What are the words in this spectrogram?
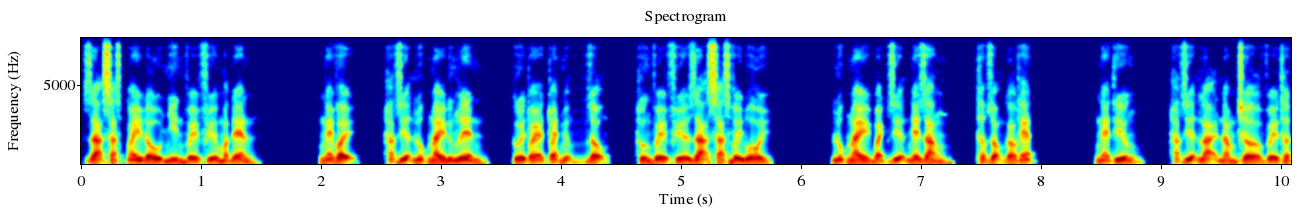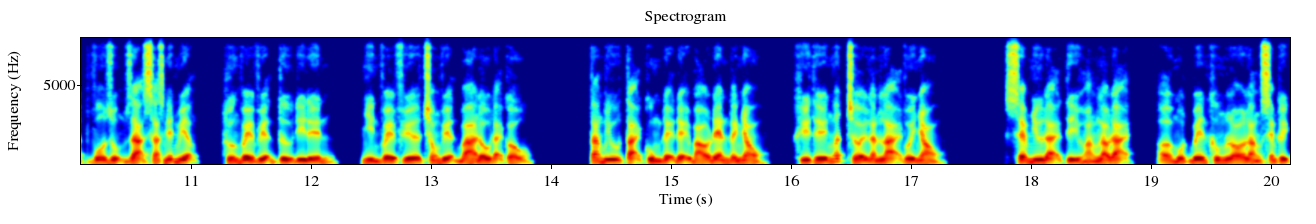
Dạ sạt quay đầu nhìn về phía mặt đen. Ngay vậy hát diện lúc này đứng lên, cười toe toét miệng rộng, hướng về phía dạ sạt vây đôi lúc này bạch diện nghe răng, thấp giọng gào thét. Nghe tiếng hát diện lại nằm trở về thật vô dụng dạ sạt miết miệng, hướng về viện tử đi đến, nhìn về phía trong viện ba đầu đại cầu tăng mưu tại cùng đệ đệ báo đen đánh nhau, khí thế ngất trời lăn lại với nhau. Xem như đại tỷ hoàng lão đại, ở một bên không lo lắng xem kịch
